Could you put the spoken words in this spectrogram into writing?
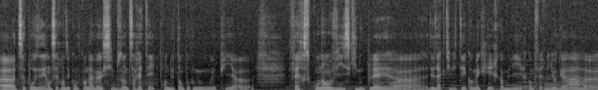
de se poser. On s'est rendu compte qu'on avait aussi besoin de s'arrêter, prendre du temps pour nous et puis faire ce qu'on a envie, ce qui nous plaît, euh, des activités comme écrire, comme lire, comme faire du yoga, euh,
